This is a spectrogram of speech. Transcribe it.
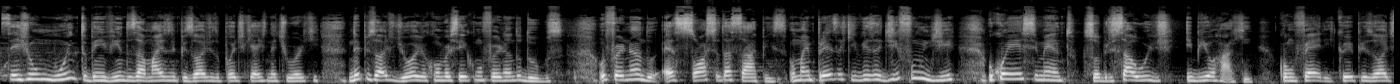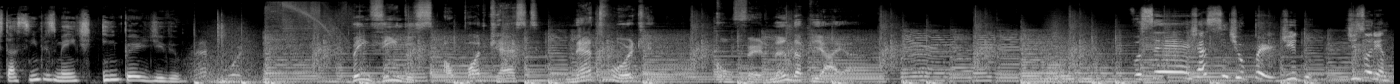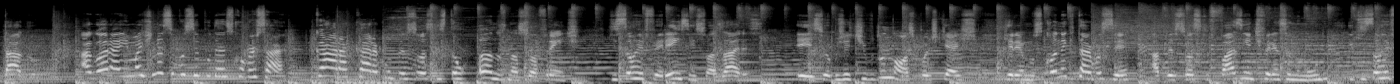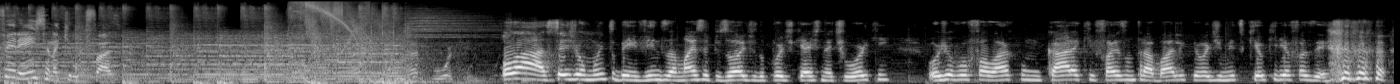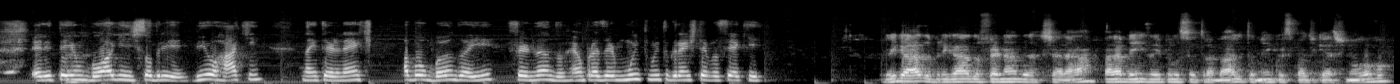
Sejam muito bem-vindos a mais um episódio do Podcast Network. No episódio de hoje eu conversei com o Fernando Dubos. O Fernando é sócio da Sapiens, uma empresa que visa difundir o conhecimento sobre saúde e biohacking. Confere que o episódio está simplesmente imperdível. Bem-vindos ao podcast Networking com Fernanda Piaia. Você já se sentiu perdido, desorientado? Agora imagina se você pudesse conversar cara a cara com pessoas que estão anos na sua frente, que são referência em suas áreas. Esse é o objetivo do nosso podcast. Queremos conectar você a pessoas que fazem a diferença no mundo e que são referência naquilo que fazem. Olá, sejam muito bem-vindos a mais um episódio do Podcast Networking. Hoje eu vou falar com um cara que faz um trabalho que eu admito que eu queria fazer. Ele tem um blog sobre biohacking na internet, tá bombando aí. Fernando, é um prazer muito, muito grande ter você aqui. Obrigado, obrigado, Fernanda Xará. Parabéns aí pelo seu trabalho também com esse podcast novo.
